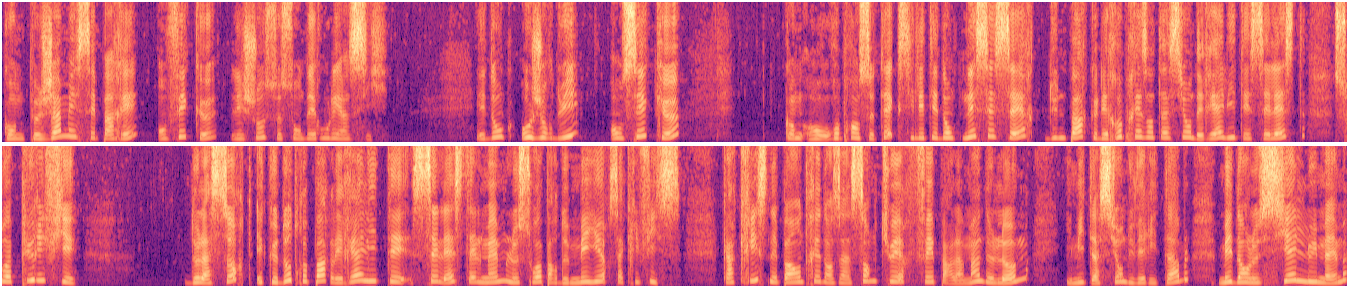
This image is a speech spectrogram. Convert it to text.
qu'on ne peut jamais séparer, ont fait que les choses se sont déroulées ainsi. Et donc aujourd'hui, on sait que, comme on reprend ce texte, il était donc nécessaire, d'une part, que les représentations des réalités célestes soient purifiées de la sorte et que d'autre part les réalités célestes elles-mêmes le soient par de meilleurs sacrifices. Car Christ n'est pas entré dans un sanctuaire fait par la main de l'homme, imitation du véritable, mais dans le ciel lui-même,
